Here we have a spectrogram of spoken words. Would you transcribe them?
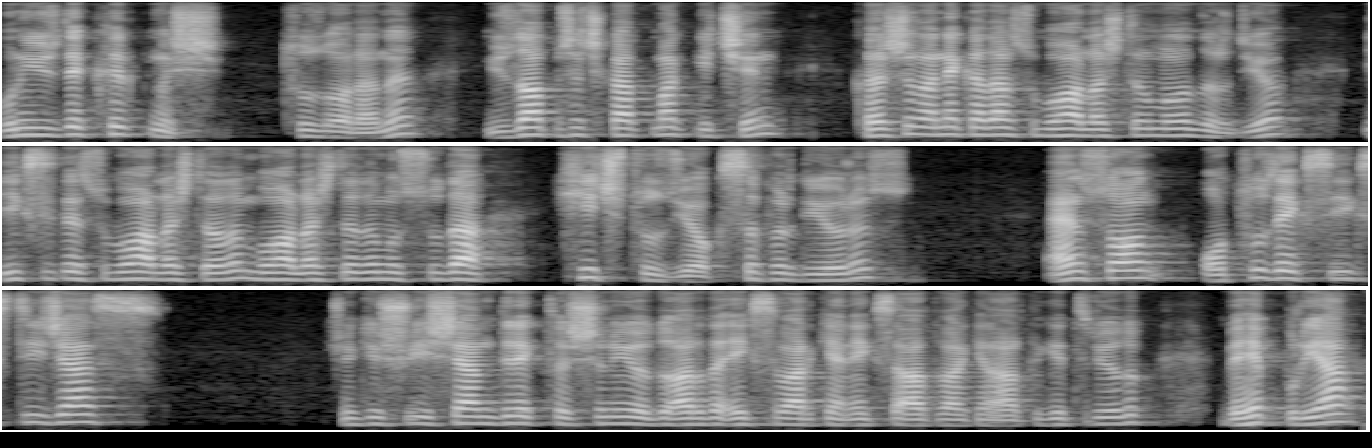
Bunun %40'mış tuz oranı. %60'a çıkartmak için karışımda ne kadar su buharlaştırılmalıdır diyor. X litre su buharlaştıralım. Buharlaştırdığımız suda hiç tuz yok. Sıfır diyoruz. En son 30 eksi x diyeceğiz. Çünkü şu işlem direkt taşınıyordu. Arada eksi varken eksi artı varken artı getiriyorduk. Ve hep buraya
